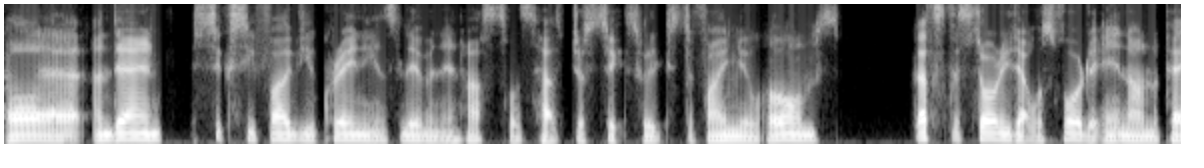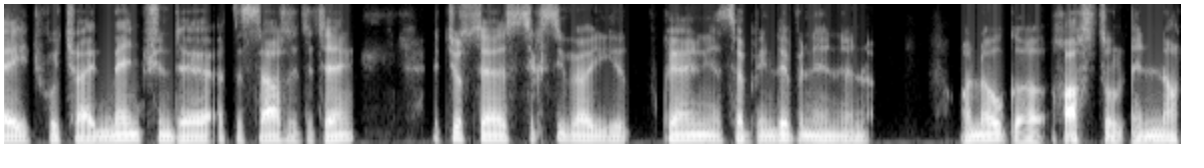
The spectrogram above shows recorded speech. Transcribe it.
Uh, and then 65 Ukrainians living in hostels have just six weeks to find new homes. That's the story that was further in on the page, which I mentioned there at the start of the thing. It just says 65 Ukrainians have been living in an An Óige hostel in Knock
